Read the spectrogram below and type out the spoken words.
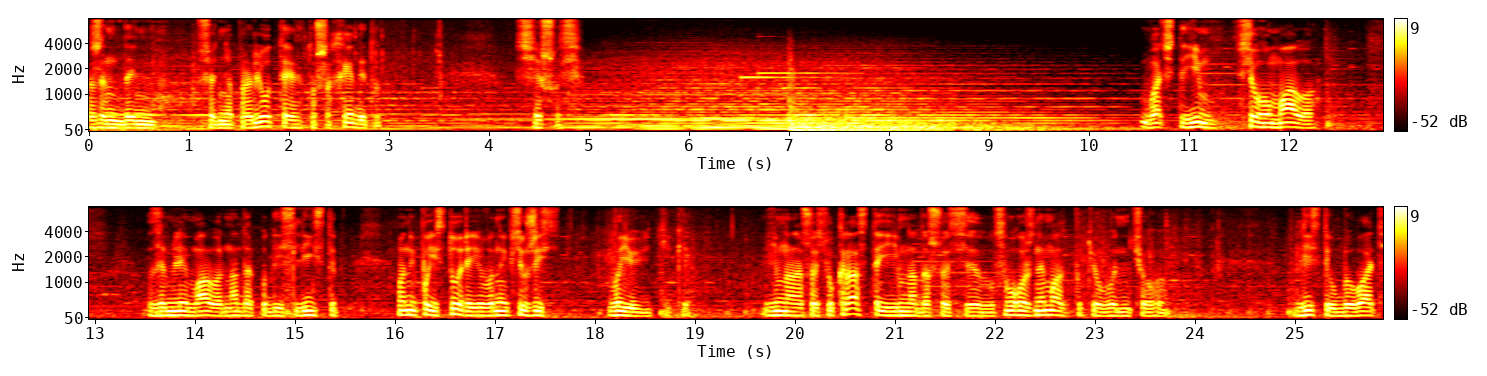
Кожен день щодня прильоти, то шахеди, то ще щось. Бачите, їм всього мало, землі мало, треба кудись лізти. Вони по історії, вони всю життя воюють тільки. Їм треба щось украсти, їм треба щось. е, Свого ж нема путього нічого. Лізти, вбивати.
